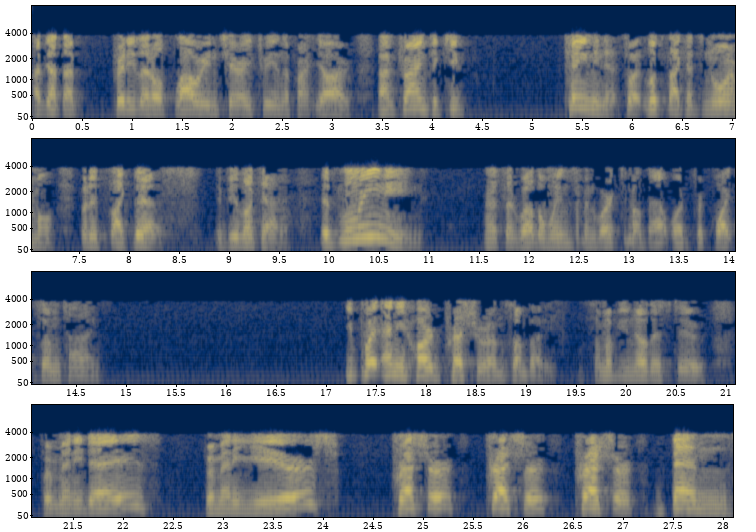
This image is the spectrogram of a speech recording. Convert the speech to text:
I've got that pretty little flowering cherry tree in the front yard. I'm trying to keep taming it so it looks like it's normal. But it's like this, if you look at it. It's leaning. And I said, Well, the wind's been working on that one for quite some time. You put any hard pressure on somebody. Some of you know this too. For many days, for many years, pressure, pressure, pressure bends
